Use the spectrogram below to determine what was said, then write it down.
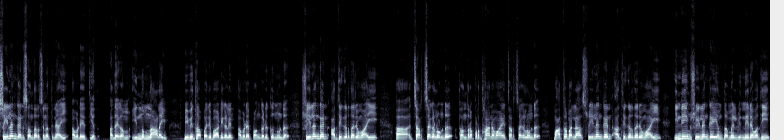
ശ്രീലങ്കൻ സന്ദർശനത്തിനായി അവിടെ എത്തിയത്. അദ്ദേഹം ഇന്നും നാളെയും വിവിധ പരിപാടികളിൽ അവിടെ പങ്കെടുക്കുന്നുണ്ട്. ശ്രീലങ്കൻ അധികൃതരുമായി ചർച്ചകളുണ്ട്. തന്ത്രപ്രധാനമായ ചർച്ചകളുണ്ട്. മാത്രമല്ല ശ്രീലങ്കൻ അധികൃതരുമായി ഇന്ത്യയും ശ്രീലങ്കയും തമ്മിൽ നിരവധി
